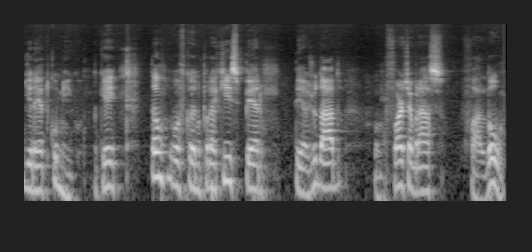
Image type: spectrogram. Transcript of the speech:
direto comigo, ok? Então, eu vou ficando por aqui. Espero ter ajudado. Um forte abraço. Falou!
